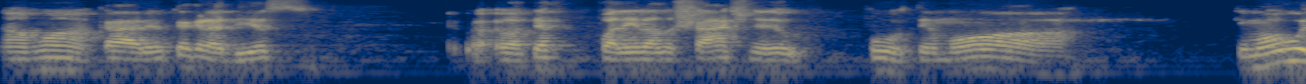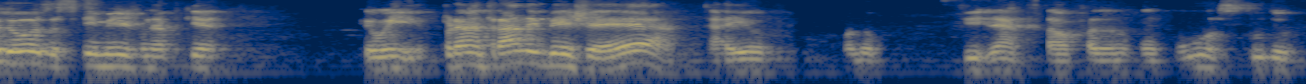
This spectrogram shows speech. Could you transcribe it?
Não, Juan, cara, eu que agradeço. Eu até falei lá no chat, né? Eu, pô, tem mó, tem mó orgulhoso assim mesmo, né? Porque eu, para entrar no IBGE, aí eu, quando eu né, estava fazendo concurso, tudo,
